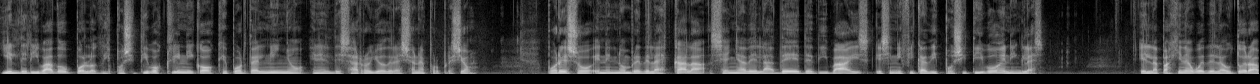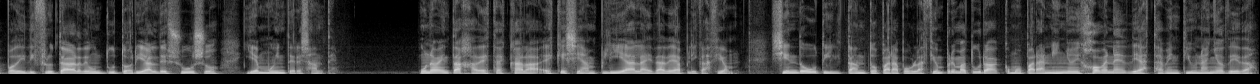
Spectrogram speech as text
y el derivado por los dispositivos clínicos que porta el niño en el desarrollo de lesiones por presión. Por eso, en el nombre de la escala se añade la D de device, que significa dispositivo en inglés. En la página web de la autora podéis disfrutar de un tutorial de su uso y es muy interesante. Una ventaja de esta escala es que se amplía la edad de aplicación, siendo útil tanto para población prematura como para niños y jóvenes de hasta 21 años de edad.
